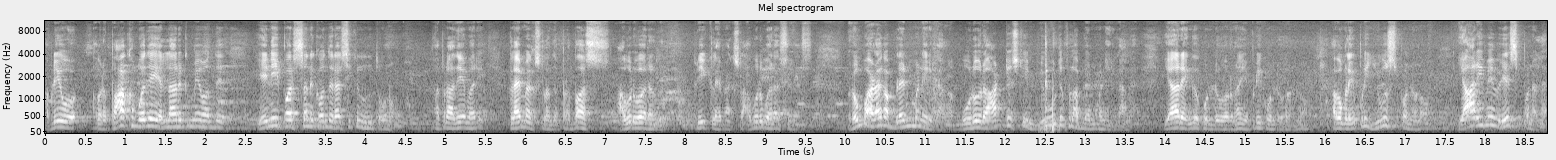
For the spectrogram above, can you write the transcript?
அப்படியே அவரை பார்க்கும்போதே எல்லாருக்குமே வந்து எனி பர்சனுக்கு வந்து ரசிக்கணும்னு தோணும். அப்புறம் அதே மாதிரி கிளைமேக்ஸில் அந்த பிரபாஸ் அவர் வர்றது. ப்ரீ கிளைமேக்ஸில் அவர் வர சீன்ஸ் ரொம்ப அழகாக பிளெண்ட் பண்ணியிருக்காங்க. ஒரு ஒரு ஆர்டிஸ்ட்டையும் பியூட்டிஃபுல்லாக பிளெண்ட் பண்ணியிருக்காங்க. யார் எங்கே கொண்டு வரணும் எப்படி கொண்டு வரணும் அவங்கள எப்படி யூஸ் பண்ணணும் யாரையுமே வேஸ்ட் பண்ணலை.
